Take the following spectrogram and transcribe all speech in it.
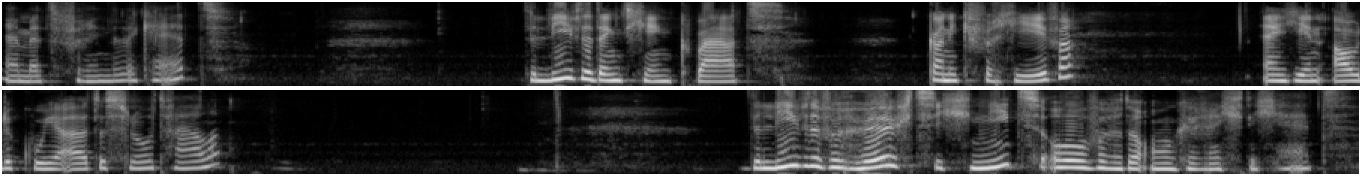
en met vriendelijkheid? De liefde denkt geen kwaad. Kan ik vergeven en geen oude koeien uit de sloot halen? De liefde verheugt zich niet over de ongerechtigheid,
